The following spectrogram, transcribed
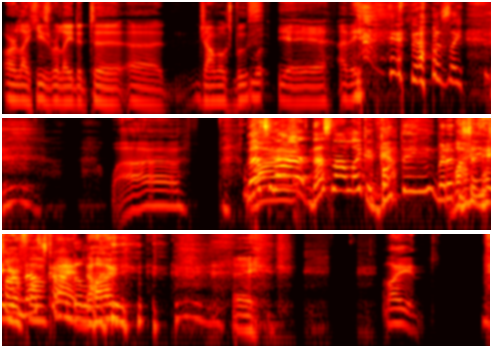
or like he's related to uh, John Wilkes Booth. Yeah, yeah, yeah. I think I was like, uh, that's why- not that's not like a good why- thing, but at why the same that time, that's kind of like, hey, like.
